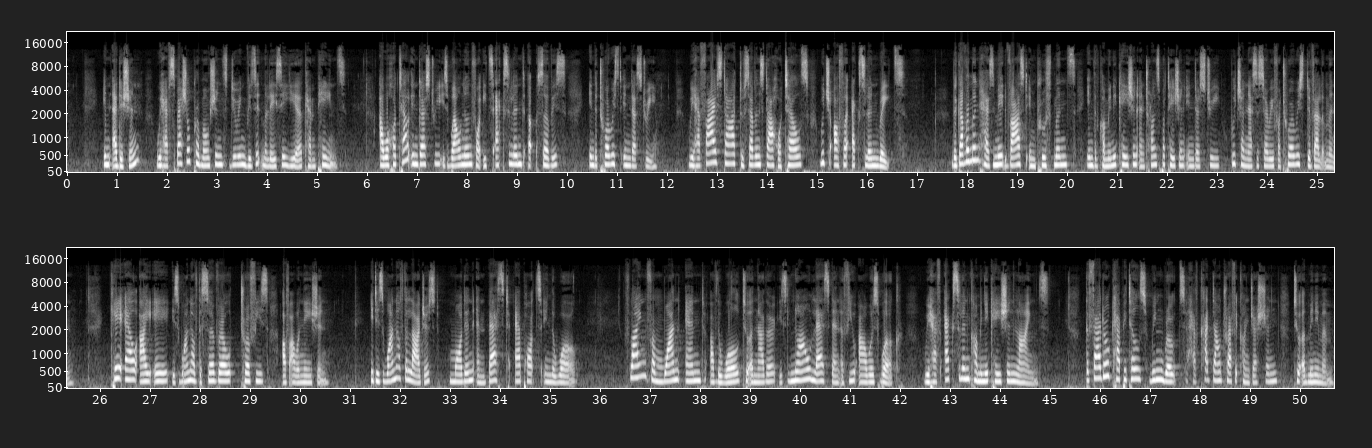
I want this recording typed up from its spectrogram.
In addition, we have special promotions during Visit Malaysia Year campaigns. Our hotel industry is well known for its excellent uh, service in the tourist industry. We have 5 star to 7 star hotels which offer excellent rates. The government has made vast improvements in the communication and transportation industry which are necessary for tourist development. KLIA is one of the several trophies of our nation. It is one of the largest, modern, and best airports in the world. Flying from one end of the world to another is now less than a few hours' work. We have excellent communication lines. The federal capital's ring roads have cut down traffic congestion to a minimum.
